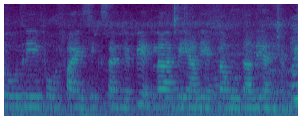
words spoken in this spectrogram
two three four five six అని చెప్పి ఎట్లా చేయాలి ఎట్లా ఊదాలి అని చెప్పి.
